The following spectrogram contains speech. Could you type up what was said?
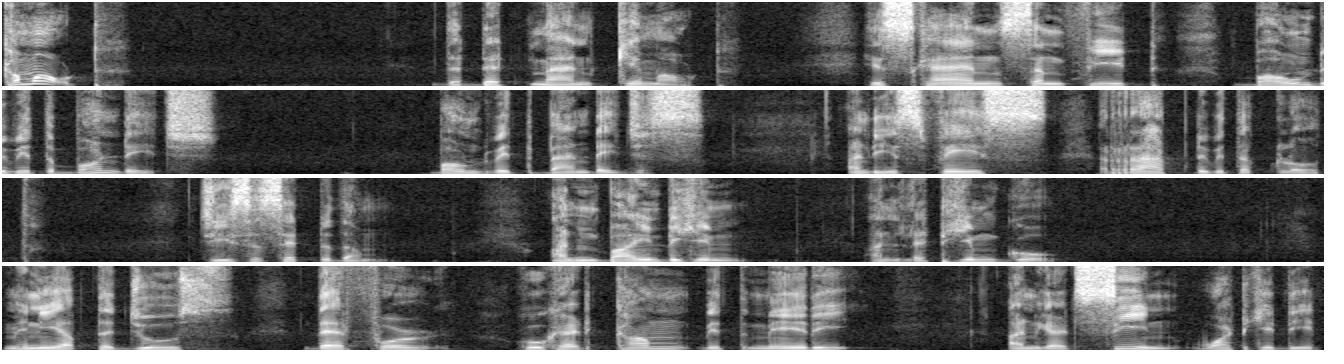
come out. The dead man came out, his hands and feet bound with bondage, bound with bandages, and his face wrapped with a cloth. Jesus said to them, Unbind him and let him go. Many of the Jews, therefore, who had come with Mary and had seen what he did,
